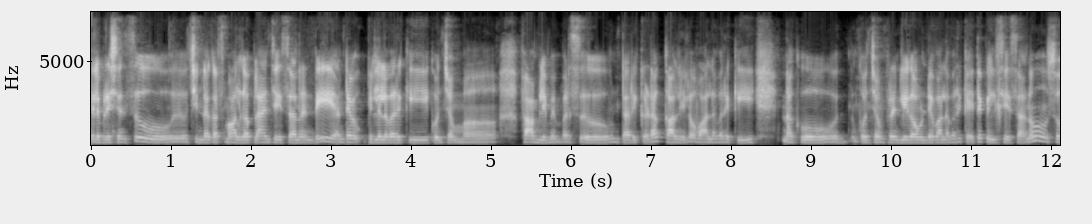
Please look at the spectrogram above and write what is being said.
సెలబ్రేషన్స్ చిన్నగా స్మాల్గా ప్లాన్ చేశానండి. అంటే పిల్లల వరకు కొంచెం మా ఫ్యామిలీ మెంబర్స్ ఉంటారు ఇక్కడ కాలనీలో వాళ్ళ వరకు నాకు కొంచెం ఫ్రెండ్లీగా ఉండే వాళ్ళ వరకు అయితే పిలిచేశాను సో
